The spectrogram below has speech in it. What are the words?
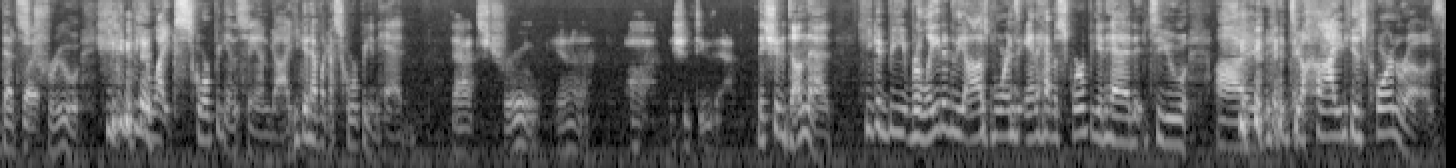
That's but, true. He could be like Scorpion Sand guy. He could have like a scorpion head. That's true. Yeah. Oh, they should do that. They should have done that he could be related to the Osborns and have a scorpion head to uh, to hide his cornrows.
